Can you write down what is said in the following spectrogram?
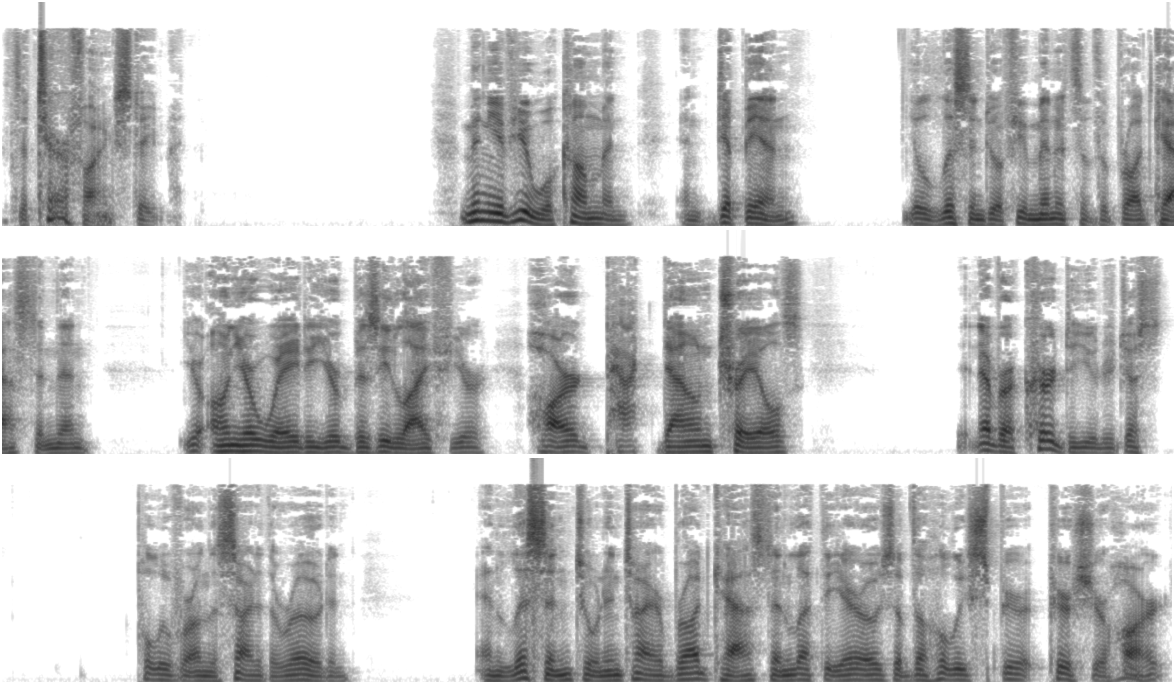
It's a terrifying statement. Many of you will come and, and dip in. You'll listen to a few minutes of the broadcast and then you're on your way to your busy life, your hard, packed down trails. It never occurred to you to just pull over on the side of the road and and listen to an entire broadcast and let the arrows of the Holy Spirit pierce your heart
